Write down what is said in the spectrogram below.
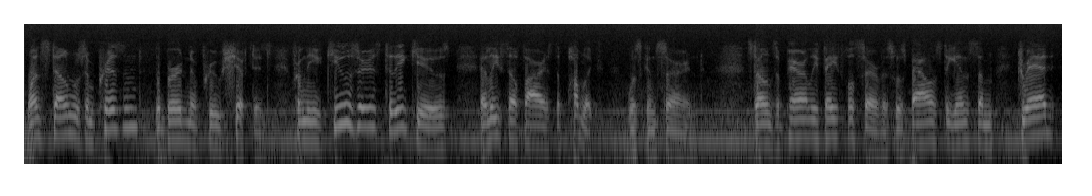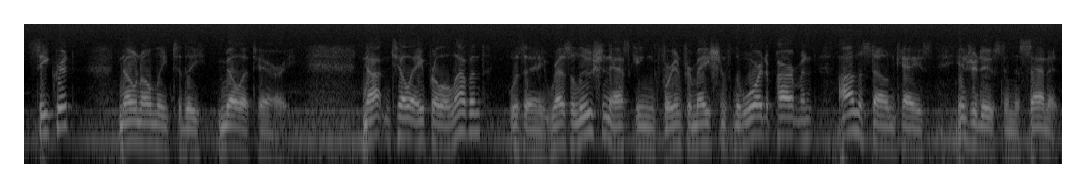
Once Stone was imprisoned, the burden of proof shifted from the accusers to the accused, at least so far as the public was concerned. Stone's apparently faithful service was balanced against some dread secret known only to the military. Not until April 11th was a resolution asking for information from the War Department on the Stone case introduced in the Senate.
